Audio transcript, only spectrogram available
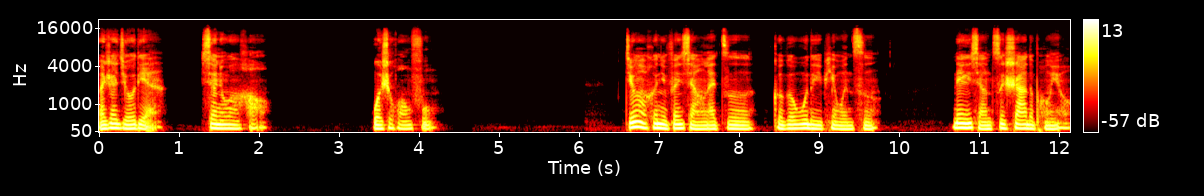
晚上九点，向你问好。我是黄富。今晚和你分享来自格格屋的一篇文字。那个想自杀的朋友，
